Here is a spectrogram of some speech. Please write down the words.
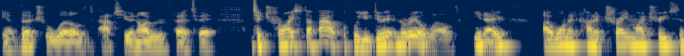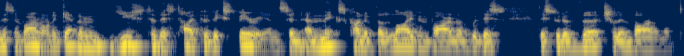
you know, virtual world, as perhaps you and I would refer to it, to try stuff out before you do it in the real world. You know, I want to kind of train my troops in this environment, I want to get them used to this type of experience and, and mix kind of the live environment with this this sort of virtual environment.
